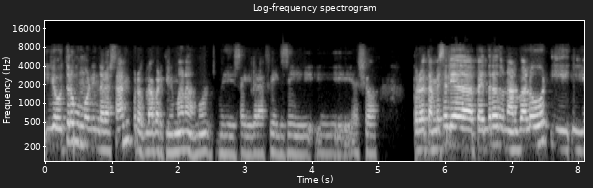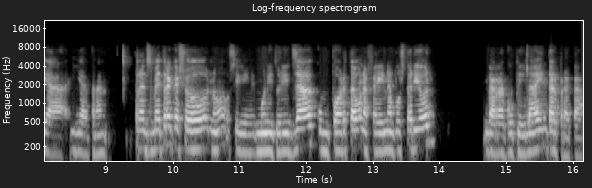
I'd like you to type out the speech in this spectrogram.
i jo ho trobo molt interessant, però clar, perquè a mi m'agrada molt vull dir, seguir gràfics i, i això. Però també se li ha d'aprendre a donar el valor i, i, a, i a transmetre que això, no? o sigui, monitoritzar comporta una feina posterior de recopilar i interpretar.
